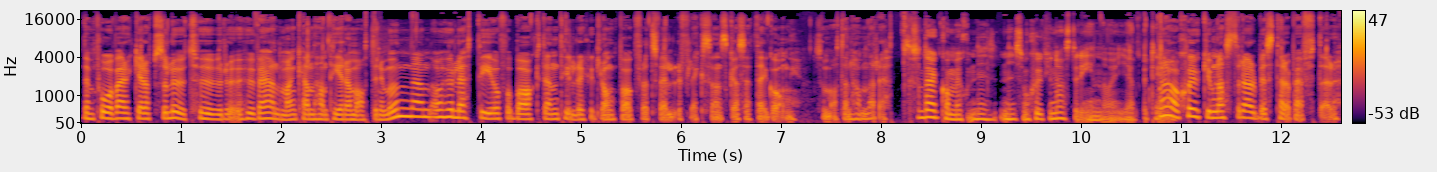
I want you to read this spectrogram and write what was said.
Den påverkar absolut hur, hur väl man kan hantera maten i munnen och hur lätt det är att få bak den tillräckligt långt bak för att sväljreflexen ska sätta igång så maten hamnar rätt. Så där kommer ni, ni som sjukgymnaster in och hjälper till? Ja, sjukgymnaster och arbetsterapeuter.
